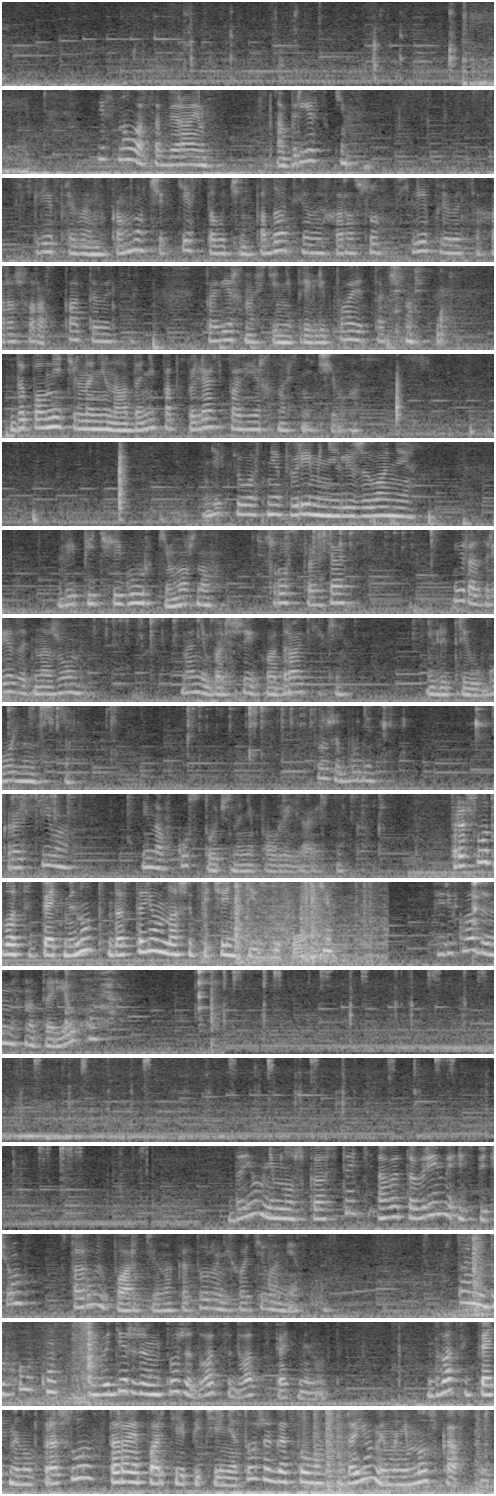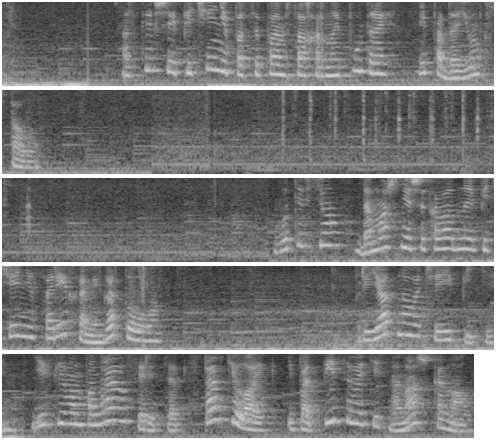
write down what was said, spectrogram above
И снова собираем обрезки. Слепливаем комочек. Тесто очень податливое, хорошо слепливается, хорошо раскатывается. Поверхности не прилипает, так что дополнительно не надо не подпылять поверхность, ничего. Если у вас нет времени или желания лепить фигурки, можно просто взять и разрезать ножом на небольшие квадратики или треугольнички. Тоже будет красиво и на вкус точно не повлияет никак. Прошло 25 минут. Достаем наши печеньки из духовки. Перекладываем их на тарелку. Даем немножко остыть, а в это время испечем вторую партию, на которую не хватило места. Ставим духовку и выдерживаем тоже 20-25 минут. 25 минут прошло, вторая партия печенья тоже готова. Даем ему немножко остыть. Остывшее печенье посыпаем сахарной пудрой и подаем к столу. Вот и все. Домашнее шоколадное печенье с орехами готово. Приятного чаепития! Если вам понравился рецепт, ставьте лайк и подписывайтесь на наш канал.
